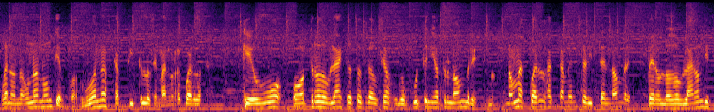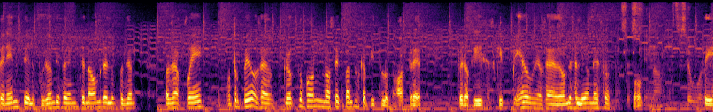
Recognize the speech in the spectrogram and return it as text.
bueno, no, no, no un tiempo, hubo unos capítulos, si mal no recuerdo, que hubo otro doblaje, otra traducción. Goku tenía otro nombre, no, no me acuerdo exactamente ahorita el nombre, pero lo doblaron diferente, le pusieron diferente nombre, le pusieron, o sea, fue otro pedo, o sea, creo que fueron no sé cuántos capítulos, dos, tres, pero que dices, ¿qué pedo? O sea, ¿de dónde salieron esos? No sé Oh. si no, no estoy seguro. Sí,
